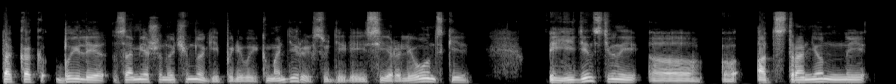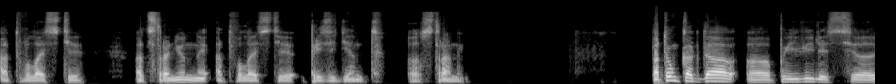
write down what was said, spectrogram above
так как были замешаны очень многие полевые командиры, их судили, и Сьерра-Леонские, единственный э, отстраненный от власти, отстраненный от власти президент страны. Потом, когда появились э,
